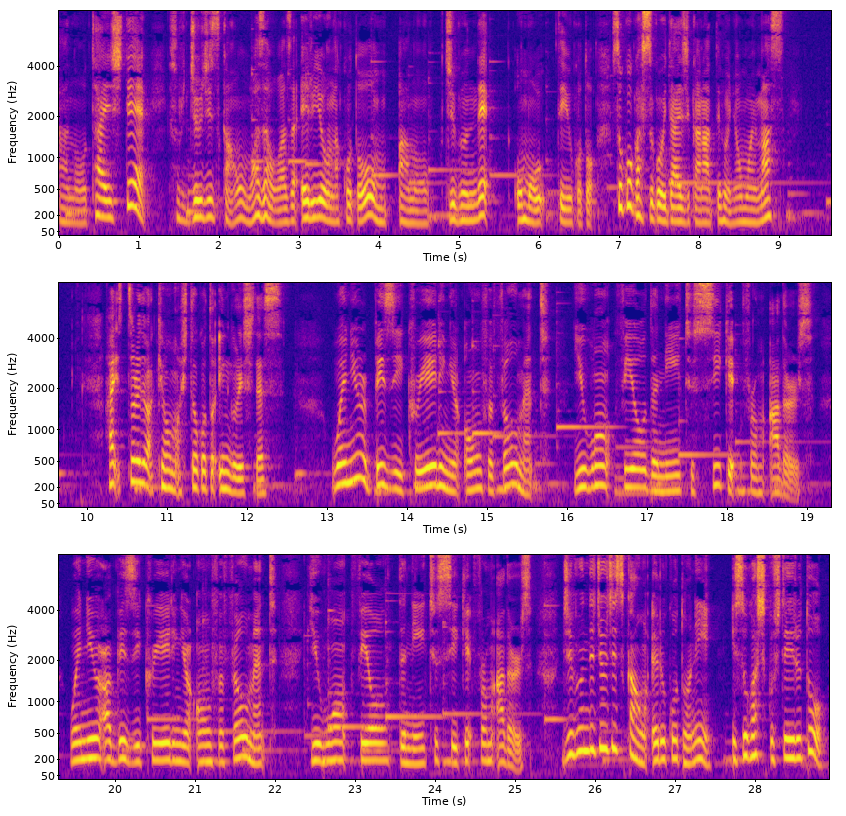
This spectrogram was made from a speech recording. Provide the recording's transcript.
あの、対して、その充実感をわざわざ得るようなことを、あの、自分で思うっていうこと。そこがすごい大事かなっていうふうに思います。はい、それでは今日の一言 English です。When you're busy creating your own fulfillment, you won't feel the need to seek it from others. When you are busy creating your own fulfillment, you won't feel the need to seek it from others. 自分で充実感を得ることに忙しくしていると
